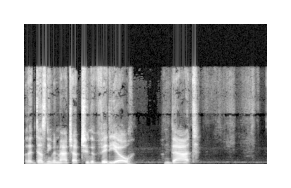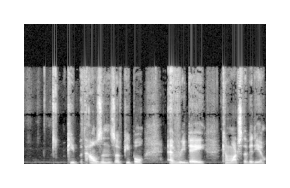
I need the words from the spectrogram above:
But it doesn't even match up to the video that people, thousands of people every day can watch the video.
